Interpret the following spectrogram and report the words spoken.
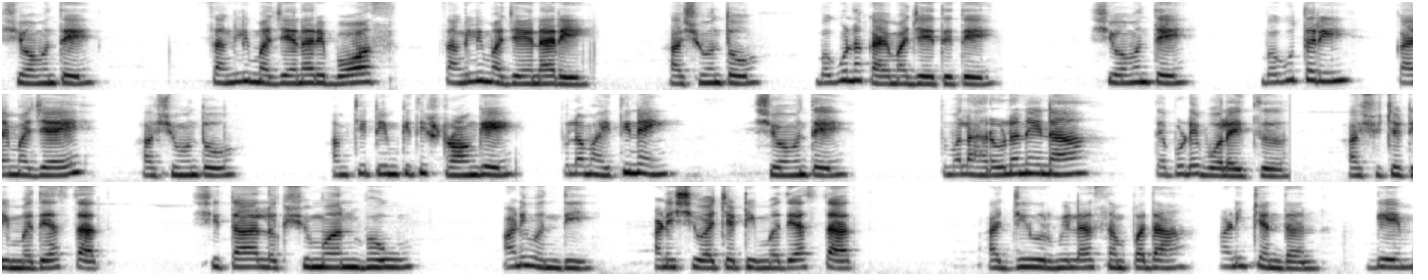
शिवा म्हणते चांगली मजा येणारे बॉस चांगली मजा येणारे. आशू म्हणतो बघू ना काय मजा येते ते. शिवा म्हणते बघू तरी काय मजा आहे. आशू म्हणतो आमची टीम किती स्ट्रॉंग आहे तुला माहिती नाही. शिवा म्हणते तुम्हाला हरवलं नाही ना? त्यापुढे बोलायचं. आशूच्या टीममध्ये असतात. सीता लक्ष्मण भाऊ आणि वंदी आणि शिवाच्या टीममध्ये असतात. आजी उर्मिला संपदा आणि चंदन. गेम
